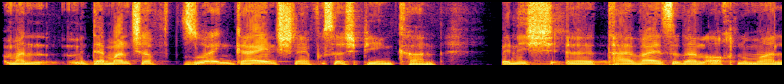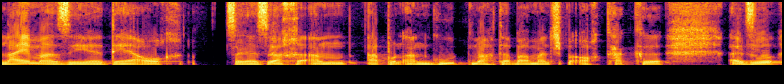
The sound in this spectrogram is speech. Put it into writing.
man mit der Mannschaft so einen geilen, schnellen Fußball spielen kann. Wenn ich äh, teilweise dann auch nur mal Leimer sehe, der auch seine Sache an, ab und an gut macht, aber manchmal auch kacke. Also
